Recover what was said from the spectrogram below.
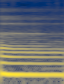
Uh.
